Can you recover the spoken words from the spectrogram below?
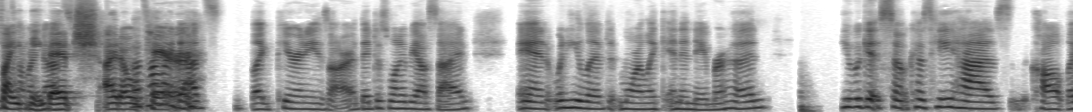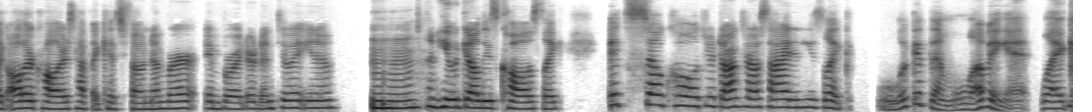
fight me, bitch. I don't That's care. how my dad's like Pyrenees are. They just want to be outside. And when he lived more like in a neighborhood, he would get so because he has call like all their callers have like his phone number embroidered into it, you know. Mhm. And he would get all these calls like, "It's so cold, your dogs are outside," and he's like, "Look at them loving it." Like,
